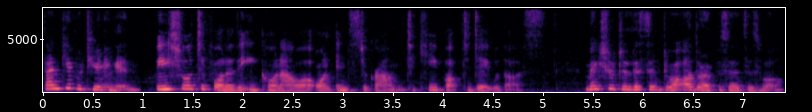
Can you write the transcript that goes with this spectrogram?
Thank you for tuning in. Be sure to follow the Econ Hour on Instagram to keep up to date with us. Make sure to listen to our other episodes as well.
